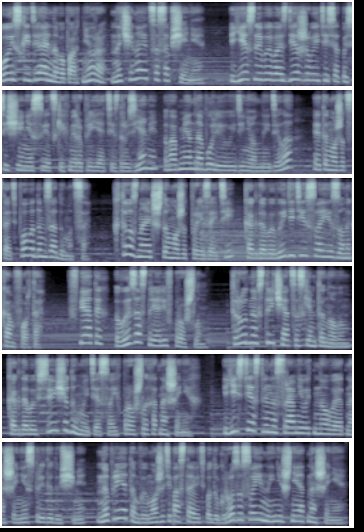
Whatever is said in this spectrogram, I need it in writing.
Поиск идеального партнера начинается с общения. Если вы воздерживаетесь от посещения светских мероприятий с друзьями в обмен на более уединенные дела, это может стать поводом задуматься. Кто знает, что может произойти, когда вы выйдете из своей зоны комфорта. В-пятых, вы застряли в прошлом. Трудно встречаться с кем-то новым, когда вы все еще думаете о своих прошлых отношениях. Естественно, сравнивать новые отношения с предыдущими, но при этом вы можете поставить под угрозу свои нынешние отношения.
